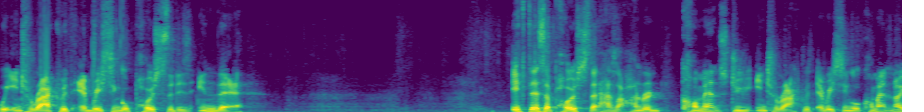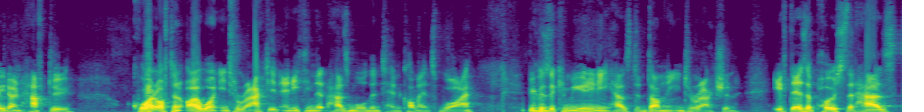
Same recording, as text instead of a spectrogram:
We interact with every single post that is in there if there's a post that has 100 comments, do you interact with every single comment? No, you don't have to. Quite often, I won't interact in anything that has more than 10 comments. Why? Because the community has done the interaction. If there's a post that has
